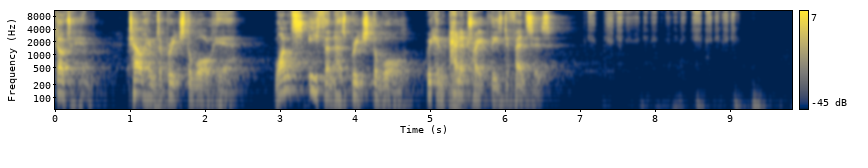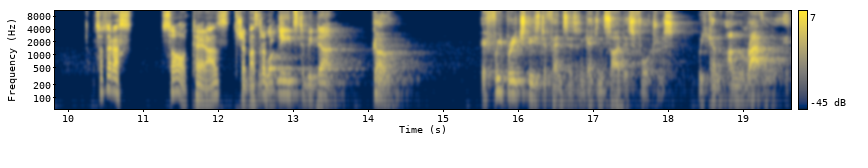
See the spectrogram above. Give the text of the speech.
Go to him. Tell him to breach the wall here. Once Ethan has breached the wall, we can penetrate these defenses. Co teraz? Co teraz trzeba What needs to be done? Go. If we breach these defenses and get inside this fortress, we can unravel it.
